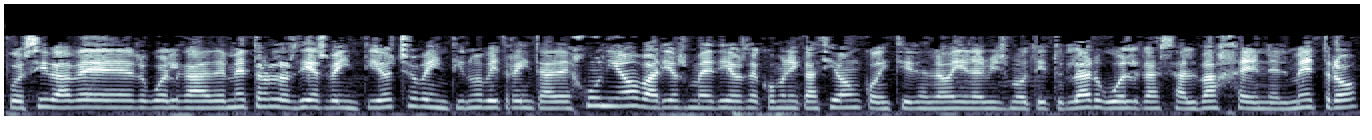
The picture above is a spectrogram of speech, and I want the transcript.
Pues sí, va a haber huelga de metro los días 28, 29 y 30 de junio. Varios medios de comunicación coinciden hoy en el mismo titular, huelga salvaje en el metro.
